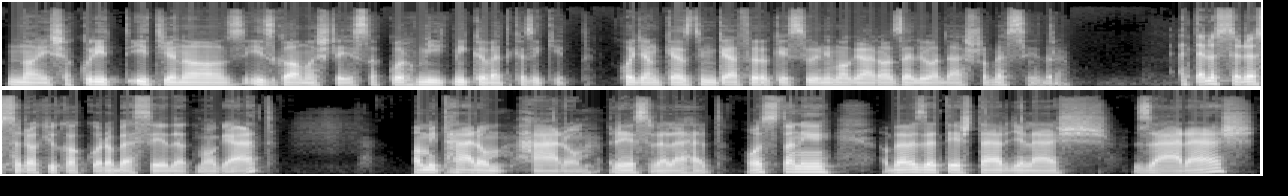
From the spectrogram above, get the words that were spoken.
Na és akkor itt, itt jön az izgalmas rész, akkor mi, mi következik itt? Hogyan kezdünk el felkészülni magára az előadásra, beszédre? Hát először összerakjuk akkor a beszédet magát, amit három-három részre lehet osztani, a bevezetés, tárgyalás, zárás,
